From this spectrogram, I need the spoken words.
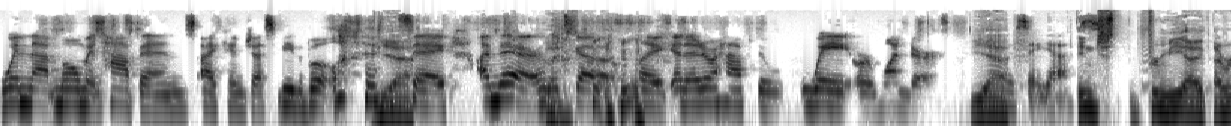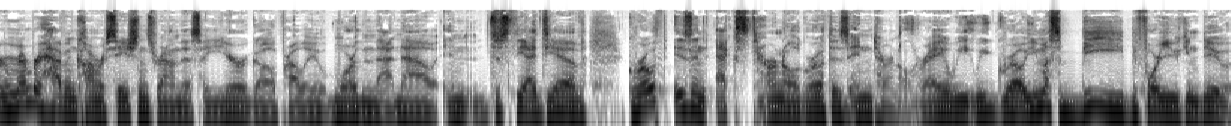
when that moment happens, I can just be the bull and Yeah. say, I'm there. Let's go. like, and I don't have to wait or wonder. Yeah. to say yes. And just for me, I, I remember having conversations around this a year ago, probably more than that now. And just the idea of growth isn't external, growth is internal, right? We, we grow, you must be before you can do.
